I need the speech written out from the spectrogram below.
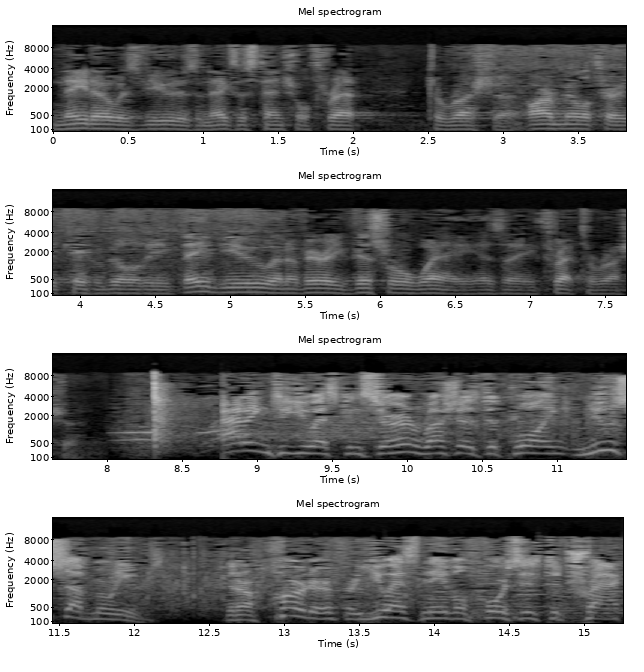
NATO is viewed as an existential threat to Russia. Our military capability, they view in a very visceral way as a threat to Russia. Adding to U.S. concern, Russia is deploying new submarines that are harder for U.S. naval forces to track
